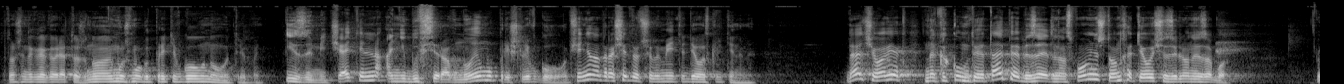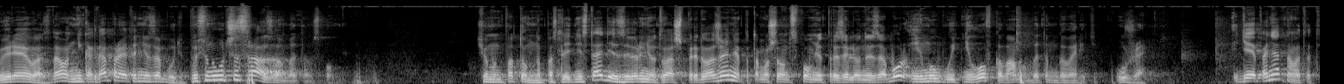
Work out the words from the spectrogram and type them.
Потому что иногда говорят тоже, ну ему же могут прийти в голову новые требования. И замечательно, они бы все равно ему пришли в голову. Вообще не надо рассчитывать, что вы имеете дело с кретинами. Да, человек на каком-то этапе обязательно вспомнит, что он хотел еще зеленый забор. Уверяю вас, да, он никогда про это не забудет. Пусть он лучше сразу об этом вспомнит. Чем он потом на последней стадии завернет ваше предложение, потому что он вспомнит про зеленый забор, и ему будет неловко вам об этом говорить. Уже. Идея понятна вот эта?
